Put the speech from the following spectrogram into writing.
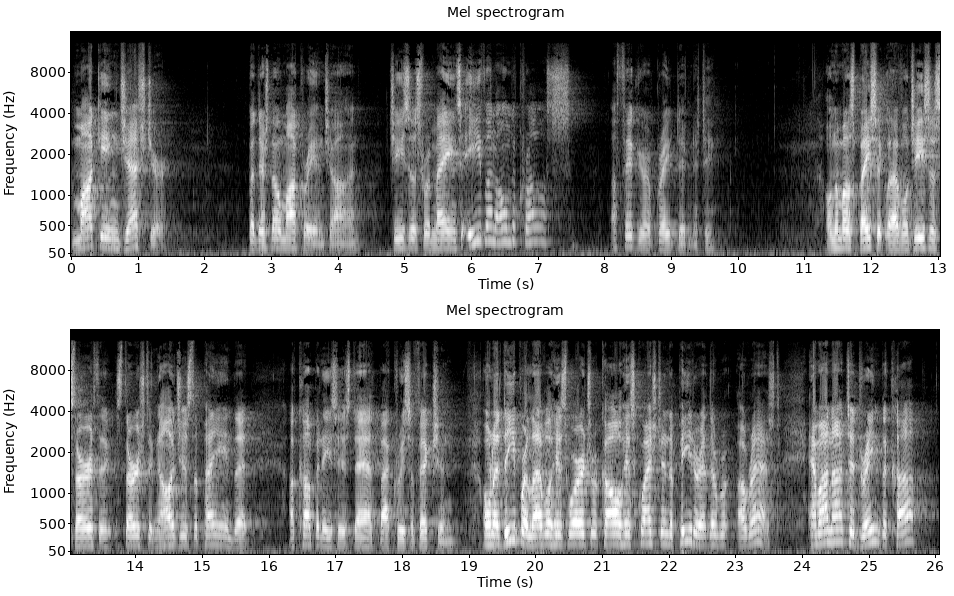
mocking gesture. But there's no mockery in John. Jesus remains, even on the cross, a figure of great dignity. On the most basic level, Jesus' thirst acknowledges the pain that accompanies his death by crucifixion. On a deeper level, his words recall his question to Peter at the arrest Am I not to drink the cup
